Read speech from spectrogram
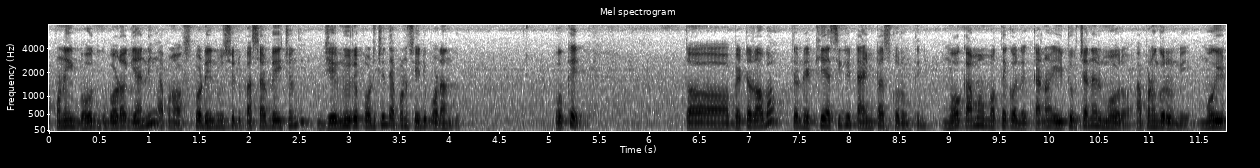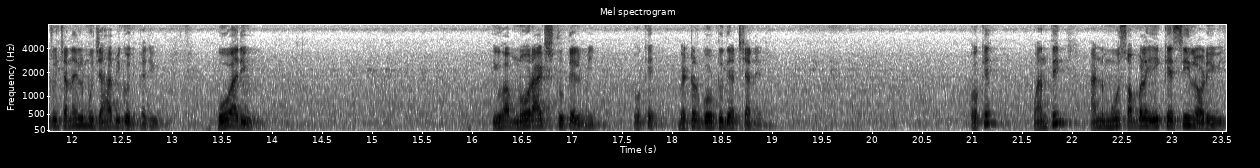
আপন বহুত বড় জ্ঞানী আপনার অক্সফোর্ড ইউনিভার্সিটি পাস আউট হয়েছেন জেনুরে পড়ছেন আপনার সেইটি পড়ান্তু ওকে ତ ବେଟର୍ ହେବ ତେଣୁ ଏଠି ଆସିକି ଟାଇମ୍ ପାସ୍ କରନ୍ତୁନି ମୋ କାମ ମୋତେ କଲେ କାରଣ ୟୁଟ୍ୟୁବ୍ ଚ୍ୟାନେଲ୍ ମୋର ଆପଣଙ୍କର ନୁହେଁ ମୋ ୟୁଟ୍ୟୁବ୍ ଚ୍ୟାନେଲ୍ ମୁଁ ଯାହା ବି କରିପାରିବି who are you you have no rights to tell me okay better go to that channel okay one thing and ମୁଁ ସବୁବେଳେ ଏଇ କେସ୍ ହିଁ ଲଢ଼ିବି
